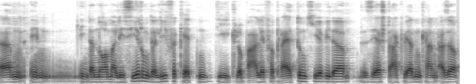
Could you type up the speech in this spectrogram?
ähm, in, in der Normalisierung der Lieferketten die globale Verbreitung hier wieder sehr stark werden kann. Also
